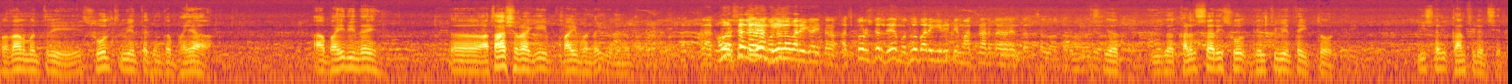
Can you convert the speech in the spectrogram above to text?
ಪ್ರಧಾನಮಂತ್ರಿ ಸೋಲ್ತೀವಿ ಅಂತಕ್ಕಂಥ ಭಯ ಆ ಭಯದಿಂದ ಹತಾಶರಾಗಿ ಬಾಯಿ ಬಂದಾಗ ಏನೇನೋ ಮಾಡ್ತಾರೆ. ಅಲ್ಲ, ಹತ್ತು ವರ್ಷದಲ್ಲಿ ಮೊದಲ ಬಾರಿಗೆ ಈ ಥರ ಹತ್ತು ವರ್ಷದಲ್ಲಿ ಮೊದಲ ಬಾರಿಗೆ ಈ ರೀತಿ ಮಾತನಾಡ್ತಾ ಇದ್ದಾರೆ ಅಂತ ಅನ್ಸಲ್ವಾ ಅಂತ ಈಗ ಈಗ ಕಳೆದ ಸಾರಿ ಸೋ ಗೆಲ್ತೀವಿ ಅಂತ ಇತ್ತು ಅವ್ರಿಗೆ ಈ ಸಾರಿ ಕಾನ್ಫಿಡೆನ್ಸ್ ಇಲ್ಲ.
